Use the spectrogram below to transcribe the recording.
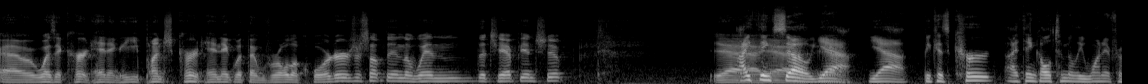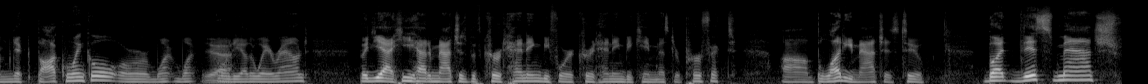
uh, was it Curt Hennig? He punched Curt Hennig with a roll of quarters or something to win the championship. Yeah, I think yeah, so. Yeah, yeah, Because Curt, I think, ultimately won it from Nick Bockwinkel, or one, one Yeah. or the other way around. But yeah, he had matches with Curt Hennig before Curt Hennig became Mister Perfect. Um, bloody matches too. But this match,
